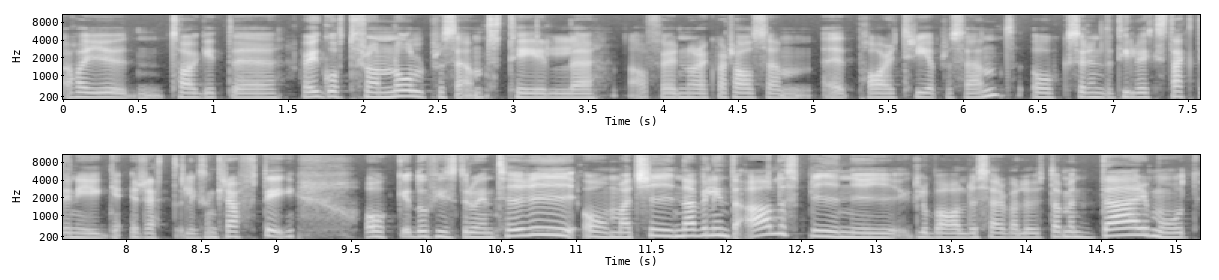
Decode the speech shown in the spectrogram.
har ju, tagit, eh, har ju gått från 0% till, eh, ja, för några kvartal sen ett par, 3 procent. Och så den där tillväxttakten är rätt liksom, kraftig. Och då finns det då en teori om att Kina vill inte alls bli en ny global reservvaluta men däremot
